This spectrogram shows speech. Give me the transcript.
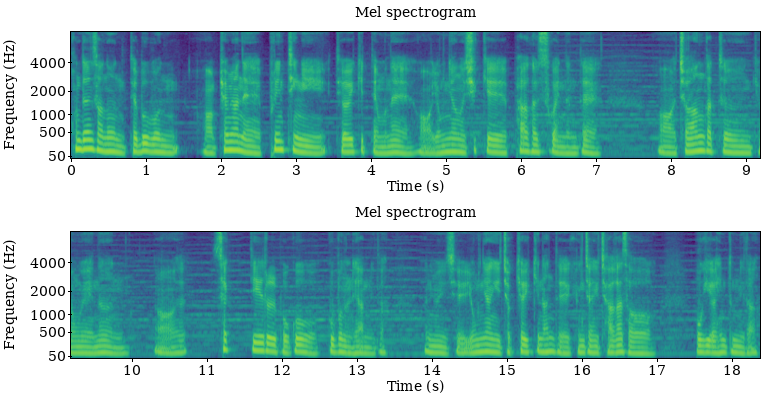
콘덴서는 대부분 어, 표면에 프린팅이 되어 있기 때문에 어, 용량을 쉽게 파악할 수가 있는데 어, 저항 같은 경우에는 어, 색띠를 보고 구분을 해야 합니다. 아니면 이제 용량이 적혀 있긴 한데 굉장히 작아서 보기가 힘듭니다.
